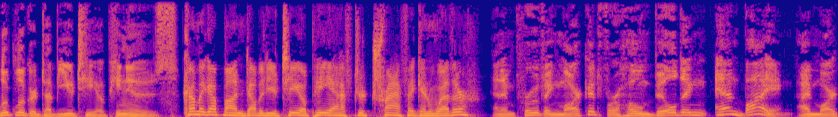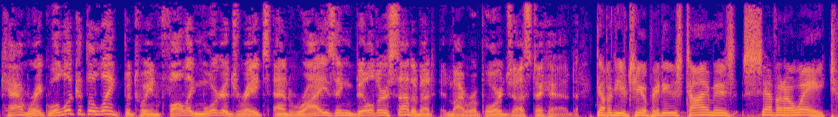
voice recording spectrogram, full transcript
Luke Lukert, WTOP News. Coming up on WTOP after traffic and weather. An improving market for home building and buying. I'm Mark Hamrick. We'll look at the link between falling mortgage rates and rising builder sentiment in my report just ahead. WTOP News time is 708.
